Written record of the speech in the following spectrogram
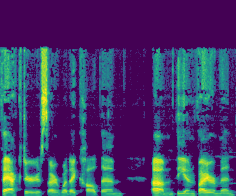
factors are what I call them, um, the environment,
